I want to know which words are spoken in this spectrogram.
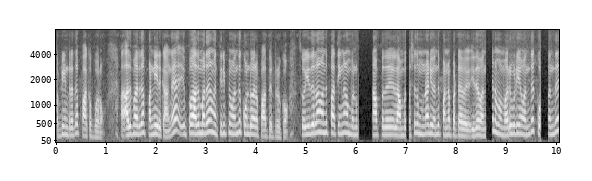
அப்படின்றத பார்க்க போகிறோம் அது மாதிரி தான் பண்ணியிருக்காங்க. இப்போ அது மாதிரி தான் நம்ம திருப்பி வந்து கொண்டு வர பார்த்துட்ருக்கோம் ஸோ இதெல்லாம் வந்து பார்த்திங்கன்னா நம்ம நாற்பது இல்லை ஐம்பது வருஷத்துக்கு முன்னாடி வந்து பண்ணப்பட்ட இதை வந்து நம்ம மறுபடியும் வந்து கொண்டு வந்து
